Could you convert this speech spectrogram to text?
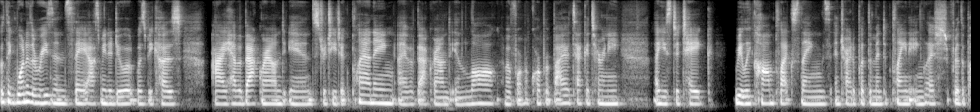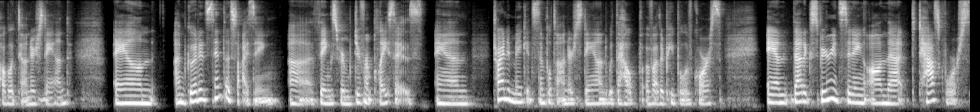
I think one of the reasons they asked me to do it was because I have a background in strategic planning, I have a background in law, I'm a former corporate biotech attorney. I used to take really complex things and try to put them into plain English for the public to understand. And I'm good at synthesizing uh, things from different places and trying to make it simple to understand with the help of other people, of course. And that experience sitting on that task force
